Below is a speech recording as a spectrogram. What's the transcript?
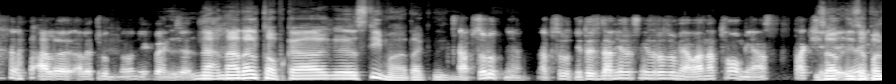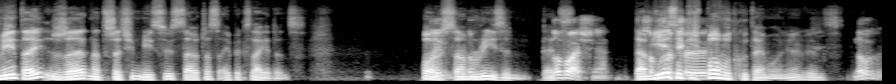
ale, ale trudno, niech będzie. Na, nadal topka e, Steama, tak? Absolutnie, absolutnie. To jest dla mnie rzecz niezrozumiała, natomiast tak się Za, dzieje. I zapamiętaj, że na trzecim miejscu jest cały czas Apex Legends. For No some no- reason. No That's- właśnie. Tam jest rzeczy- jakiś powód ku temu, nie? Więc No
